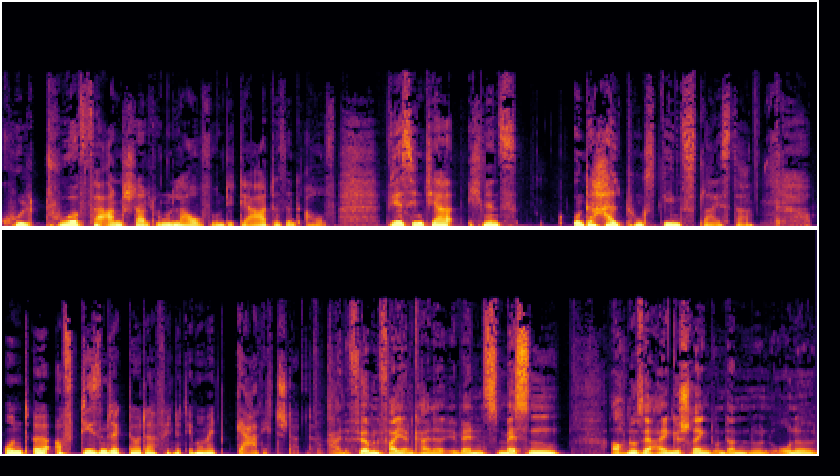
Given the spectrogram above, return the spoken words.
Kulturveranstaltungen laufen und die Theater sind auf. Wir sind ja, ich nenne es Unterhaltungsdienstleister. Und äh, auf diesem Sektor, da findet im Moment gar nichts statt. Keine Firmen feiern, keine Events, Messen, auch nur sehr eingeschränkt und dann ohne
